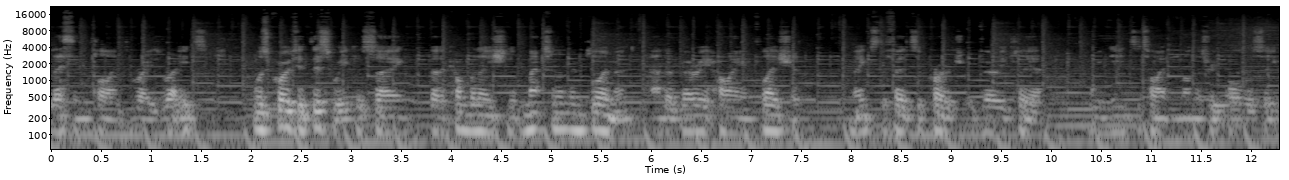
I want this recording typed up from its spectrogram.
less inclined to raise rates, was quoted this week as saying that a combination of maximum employment and a very high inflation makes the Fed's approach very clear. we need to tighten monetary policy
